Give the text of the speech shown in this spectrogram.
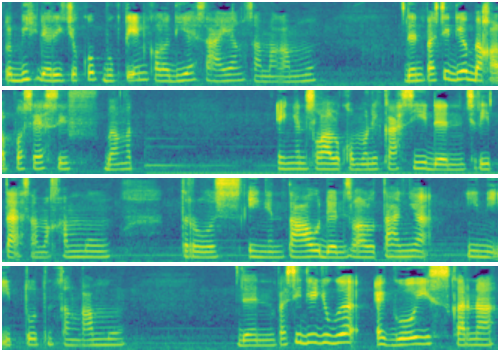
lebih dari cukup buktiin kalau dia sayang sama kamu. Dan pasti dia bakal posesif banget. Ingin selalu komunikasi dan cerita sama kamu. Terus ingin tahu dan selalu tanya ini itu tentang kamu. Dan pasti dia juga egois karena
